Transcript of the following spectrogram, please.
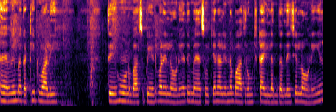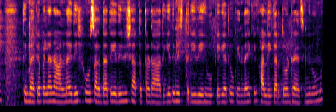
ਐਵੇਂ ਮੈਂ ਇਕੱਠੀ ਪਵਾ ਲਈ। ਤੇ ਹੁਣ ਬਸ ਪੇਂਟ ਵਾਲੇ ਲਾਉਣੇ ਆ ਤੇ ਮੈਂ ਸੋਚਿਆ ਨਾਲ ਇਹਨਾਂ ਬਾਥਰੂਮ ਚ ਟਾਈਲ ਅੰਦਰਲੇ ਚ ਲਾਉਣੀ ਆ। ਤੇ ਮੈਂ ਕਿਹਾ ਪਹਿਲਾਂ ਨਾਲ ਨਾ ਇਹਦੀ ਹੋ ਸਕਦਾ ਤੇ ਇਹਦੀ ਵੀ ਛੱਤ ਤੜਾ ਦਈਏ ਤੇ ਮਿਸਤਰੀ ਵੇਖ ਹੋ ਕੇ ਗਿਆ ਤੇ ਉਹ ਕਹਿੰਦਾ ਸੀ ਕਿ ਖਾਲੀ ਕਰ ਦਿਓ ਡਰੈਸਿੰਗ ਰੂਮ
